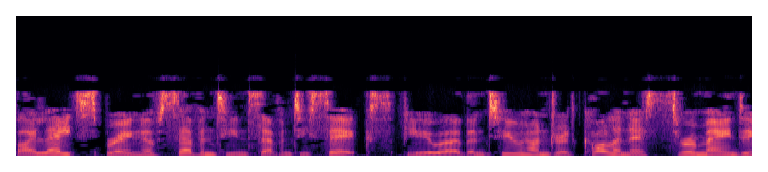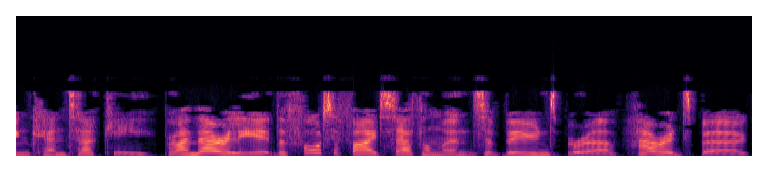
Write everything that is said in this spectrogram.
By late spring of 1776, fewer than 200 colonists remained in Kentucky, primarily at the fortified settlements of Boonesborough, Harrodsburg,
